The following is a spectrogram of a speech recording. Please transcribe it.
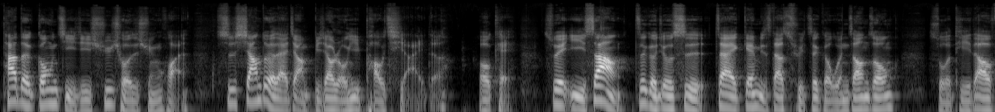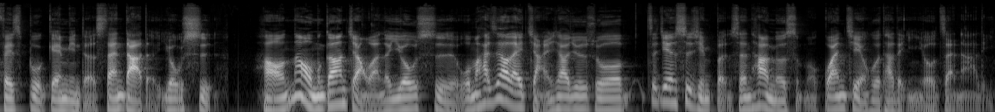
它的供给以及需求的循环是相对来讲比较容易跑起来的。OK，所以以上这个就是在 Game Industry 这个文章中所提到 Facebook Gaming 的三大的优势。好，那我们刚刚讲完了优势，我们还是要来讲一下，就是说这件事情本身它有没有什么关键或它的隐忧在哪里？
